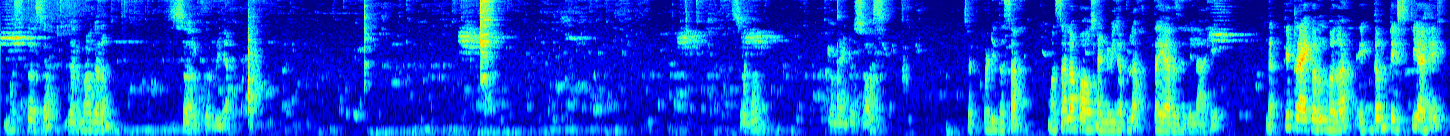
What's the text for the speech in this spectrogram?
मस्त असं गरमागरम सर्व करूया. सोबत टोमॅटो सॉस. चटपटीत असा मसाला पाव सँडविच आपला तयार झालेला आहे. नक्की ट्राय करून बघा. एकदम टेस्टी आहे.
